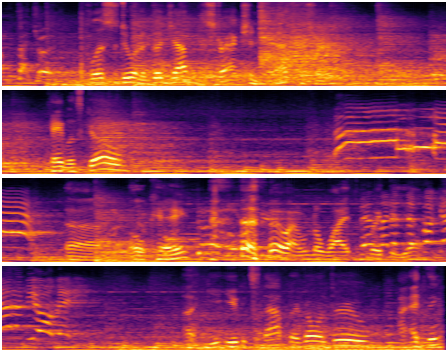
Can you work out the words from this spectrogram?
Sortir! Assieds-toi ferme ta gueule Felicia's doing a good job of distraction here, that's for sure. Okay, let's go. Uh, okay. I don't know why it's Then quick let us the yet. fuck out of you already! Uh, you, you could stop. They're going through. I, I think.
